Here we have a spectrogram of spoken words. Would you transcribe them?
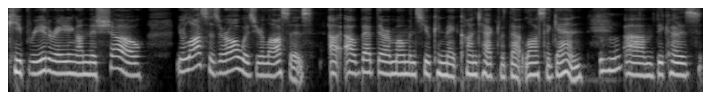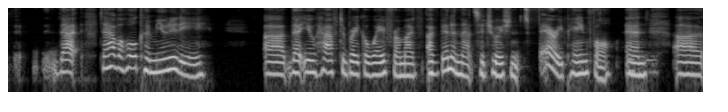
keep reiterating on this show, your losses are always your losses uh, I'll bet there are moments you can make contact with that loss again, mm-hmm. um, because that to have a whole community uh, that you have to break away from. I've I've been in that situation. It's very painful, and mm-hmm. uh,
